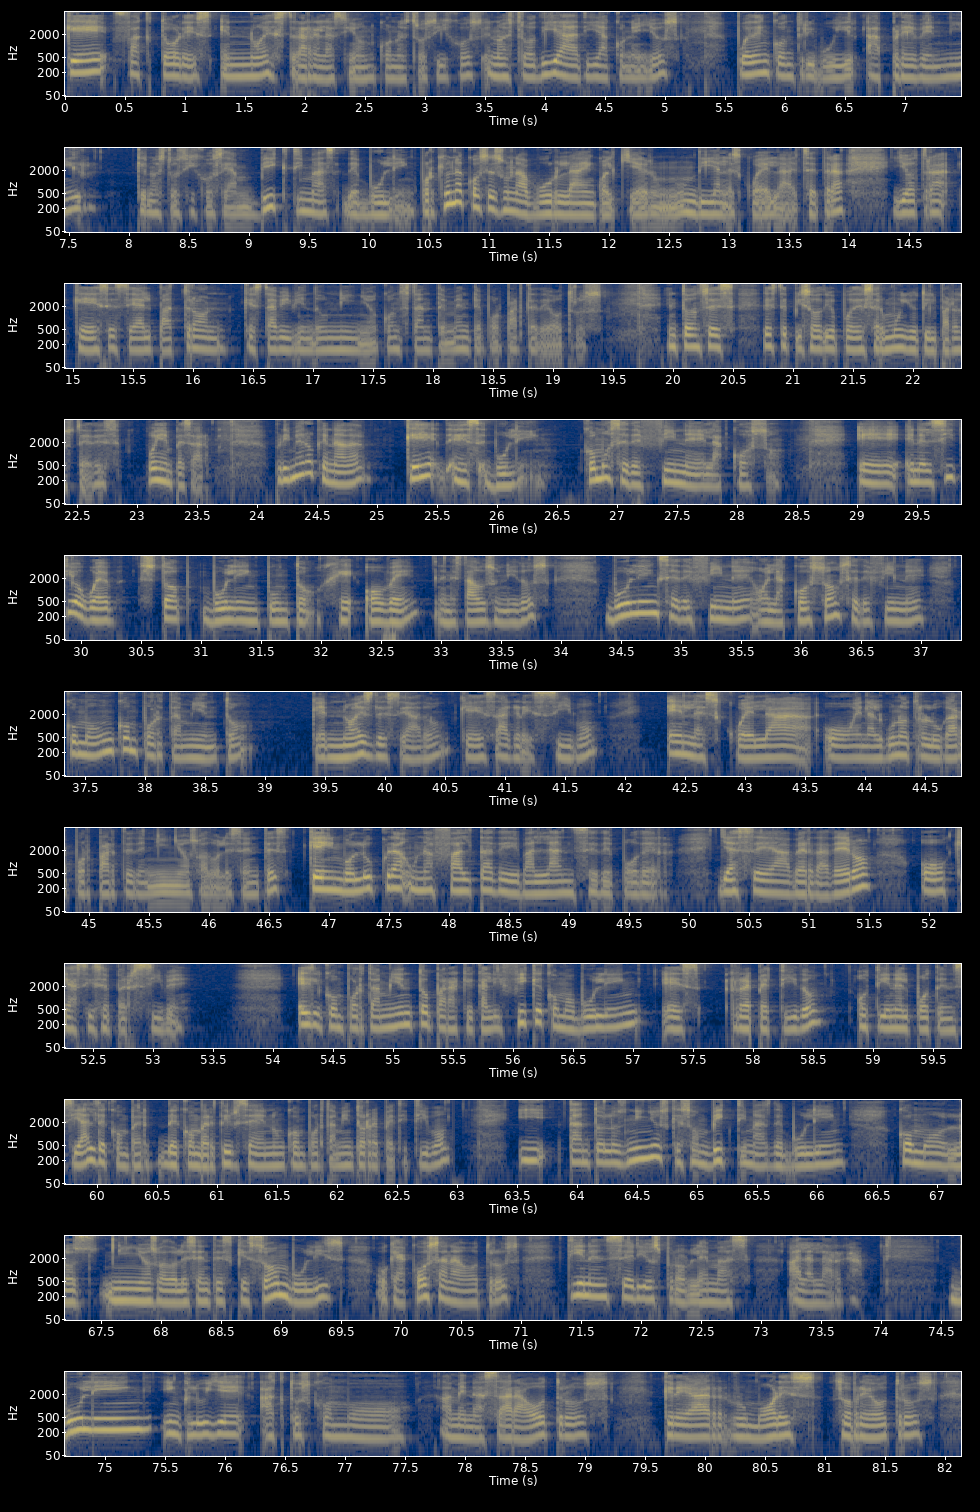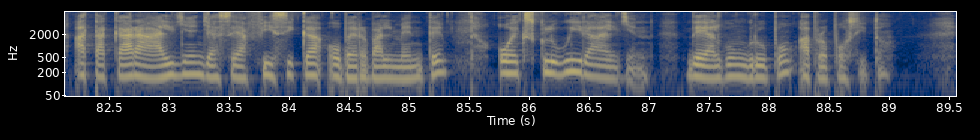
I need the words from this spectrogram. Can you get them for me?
qué factores en nuestra relación con nuestros hijos, en nuestro día a día con ellos, pueden contribuir a prevenir que nuestros hijos sean víctimas de bullying, porque una cosa es una burla en cualquier un día en la escuela, etcétera, y otra que ese sea el patrón que está viviendo un niño constantemente por parte de otros. Entonces, este episodio puede ser muy útil para ustedes. Voy a empezar. Primero que nada, ¿qué es bullying? ¿Cómo se define el acoso? Eh, en el sitio web stopbullying.gov en Estados Unidos, bullying se define o el acoso se define como un comportamiento que no es deseado, que es agresivo en la escuela o en algún otro lugar por parte de niños o adolescentes, que involucra una falta de balance de poder, ya sea verdadero o que así se percibe. El comportamiento para que califique como bullying es repetido o tiene el potencial de, convertirse en un comportamiento repetitivo. Y tanto los niños que son víctimas de bullying como los niños o adolescentes que son bullies o que acosan a otros tienen serios problemas a la larga. Bullying incluye actos como amenazar a otros, crear rumores sobre otros, atacar a alguien, ya sea física o verbalmente, o excluir a alguien de algún grupo a propósito.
